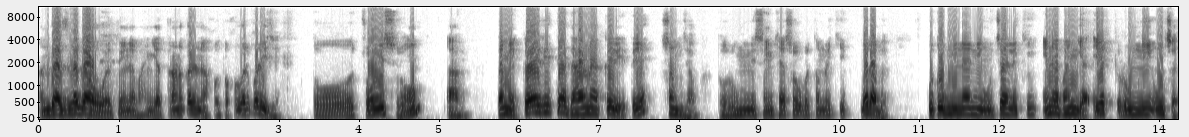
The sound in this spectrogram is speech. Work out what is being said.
અંદાજ લગાવવો હોય તો એને ભાંગ્યા ત્રણ કરી નાખો તો ખબર પડી જાય. તો ચોવીસ રૂમ આવે. તમે કઈ રીતે ધારણા કરી તે સમજાવો. તો રૂમની સંખ્યા સૌ પ્રથમ લખીએ. બરાબર. કુતુબ મિનારની ઊંચાઈ લખી. એને ભાંગ્યા એક રૂમની ઊંચાઈ.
